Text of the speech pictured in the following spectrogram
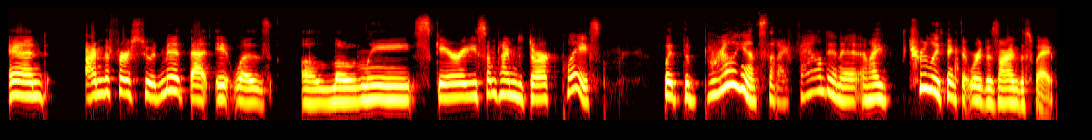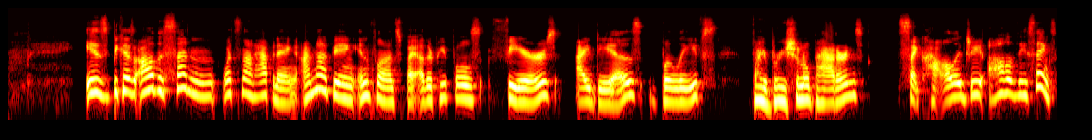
And I'm the first to admit that it was a lonely, scary, sometimes dark place. But the brilliance that I found in it, and I truly think that we're designed this way, is because all of a sudden, what's not happening? I'm not being influenced by other people's fears, ideas, beliefs, vibrational patterns, psychology, all of these things.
